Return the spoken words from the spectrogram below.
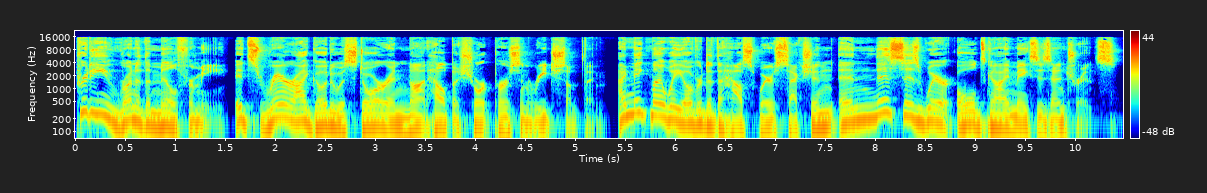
Pretty run of the mill for me. It's rare I go to a store and not help a short person reach something. I make my way over to the housewares section, and this is where Old Guy makes his entrance.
